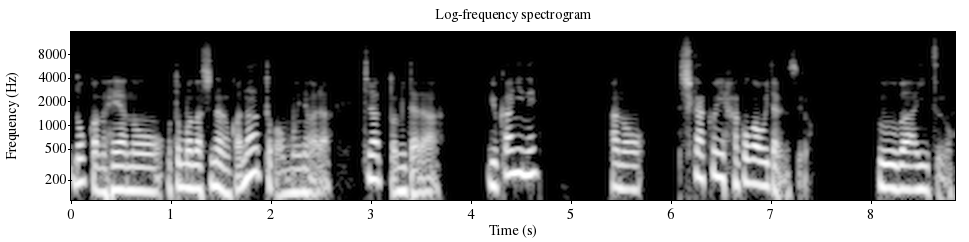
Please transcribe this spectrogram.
どっかの部屋のお友達なのかなとか思いながら、ちらっと見たら、床にね、あの、四角い箱が置いてあるんですよ。ウーバーイーツの。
